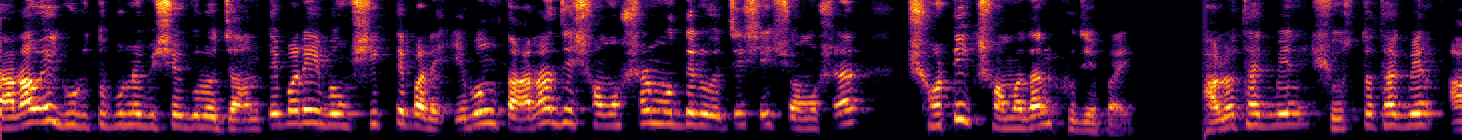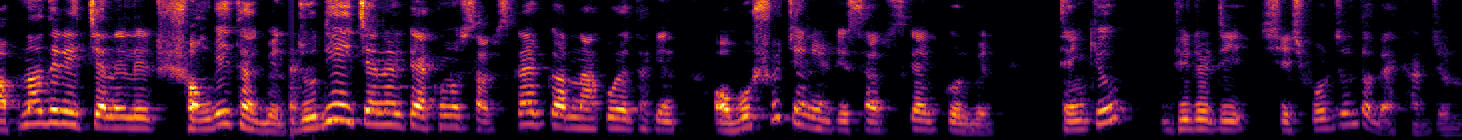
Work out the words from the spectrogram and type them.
তারাও এই গুরুত্বপূর্ণ বিষয়গুলো জানতে পারে এবং শিখতে পারে এবং তারা যে সমস্যার মধ্যে রয়েছে, সেই সমস্যার সঠিক সমাধান খুঁজে পায়। ভালো থাকবেন, সুস্থ থাকবেন, আপনাদের এই চ্যানেলের সঙ্গেই থাকবেন। যদি এই চ্যানেলটা এখনও সাবস্ক্রাইব কার না করে থাকেন, অবশ্যই চ্যানেলটি সাবস্ক্রাইব করবেন। থ্যাংক ইউ ভিডিওটি শেষ পর্যন্ত দেখার জন্য।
